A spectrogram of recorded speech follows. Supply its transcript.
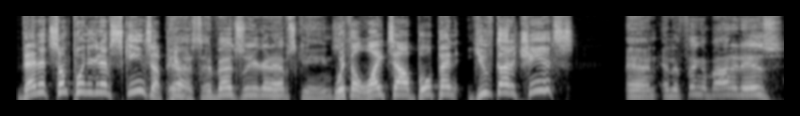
then at some point, you're going to have Skenes up here. Yes, eventually you're going to have Skenes. With a lights out bullpen, you've got a chance. And and the thing about it is,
